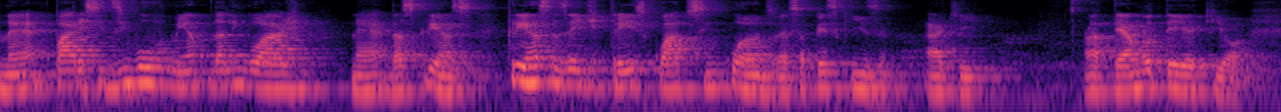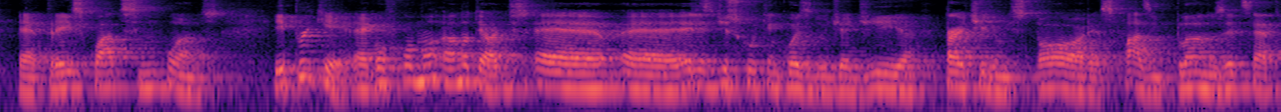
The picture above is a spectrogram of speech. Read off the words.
né, para esse desenvolvimento da linguagem né, das crianças. Crianças aí de 3, 4, 5 anos, nessa pesquisa aqui. Até anotei aqui, ó. É 3, 4, 5 anos. E por quê? É que eu anotei, ó, é, é, eles discutem coisas do dia a dia, partilham histórias, fazem planos, etc.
